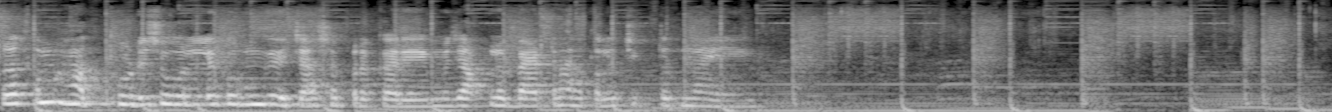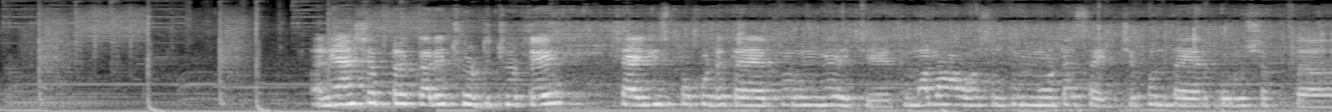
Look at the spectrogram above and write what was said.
प्रथम हात थोडेसे ओल्ले करून घ्यायचे अशा प्रकारे. म्हणजे आपलं बॅटर हाताला चिकटत नाही. आणि अशा प्रकारे छोटे छोटे चायनीज पकोडे तयार करून घ्यायचे. तुम्हाला हवं असेल तुम्ही मोठ्या साईजचे पण तयार करू शकता.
